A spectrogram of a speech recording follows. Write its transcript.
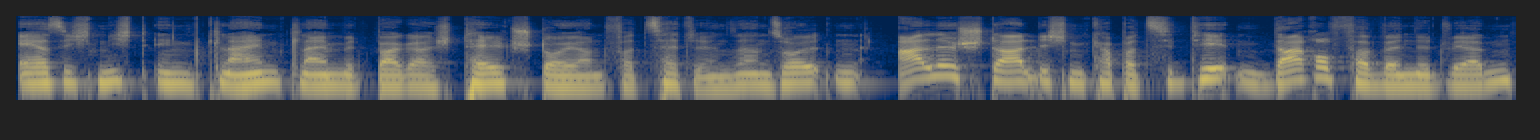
er sich nicht in klein, klein mit Bagatellsteuern verzetteln, sondern sollten alle staatlichen Kapazitäten darauf verwendet werden,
